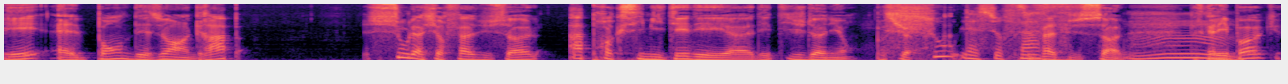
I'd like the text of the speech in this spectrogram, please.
Et elles pondent des œufs en grappe sous la surface du sol, à proximité des, euh, des tiges d'oignon. Sous la surface. surface du sol. Parce qu'à l'époque,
